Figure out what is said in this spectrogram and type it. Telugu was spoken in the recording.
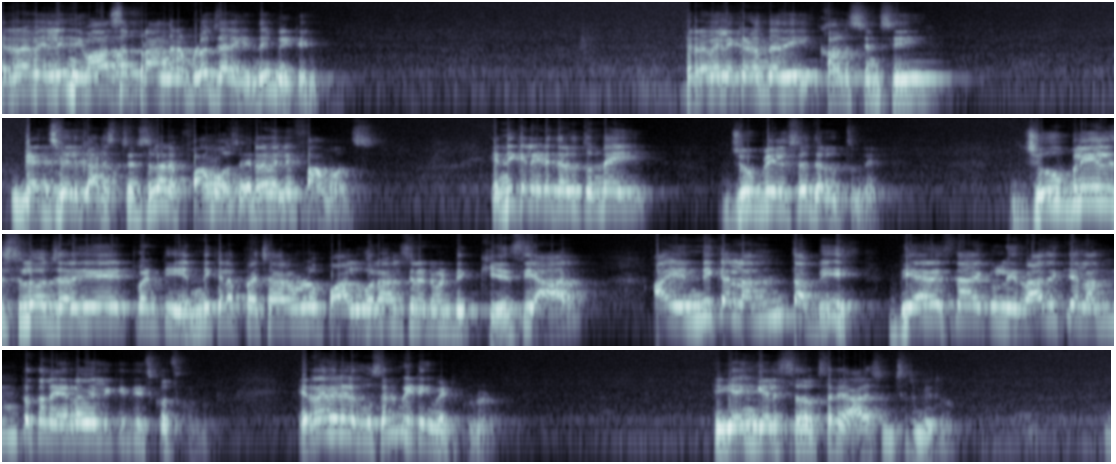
ఎర్రవెల్లి నివాస ప్రాంగణంలో జరిగింది మీటింగ్. ఎర్రవెల్లి ఎక్కడ ఉంది కాన్స్టిట్యున్సీ? గజ్వెల్ కాన్స్టిట్యున్సీలో farm house Erravelli farm house. ఎన్నికలు ఏడు జరుగుతున్నాయి? జూబ్లీల్స్ జరుగుతున్నాయి. జూబ్లీల్స్లో జరిగేటువంటి ఎన్నికల ప్రచారంలో పాల్గొనాల్సినటువంటి కేసీఆర్ ఆ ఎన్నికలంతా బి బీఆర్ఎస్ నాయకుల్ని రాజకీయాలంతా తన ఎర్రవెల్లికి తీసుకొచ్చుకున్నాడు. ఎర్రవెల్లిలో కూర్చొని మీటింగ్ పెట్టుకున్నాడు. ఇంకేం గెలుస్తుందో ఒకసారి ఆలోచించరు మీరు.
